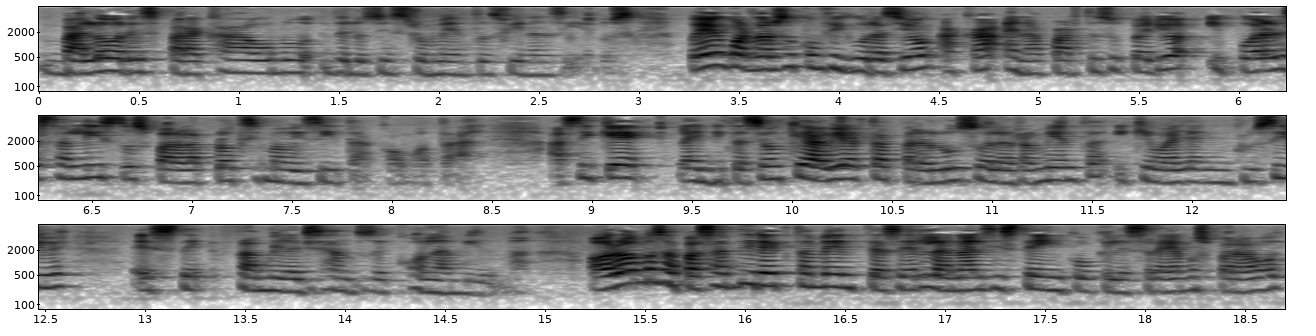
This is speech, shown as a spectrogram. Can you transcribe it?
valores para cada uno de los instrumentos financieros. Pueden guardar su configuración acá en la parte superior y poder estar listos para la próxima visita como tal. Así que la invitación queda abierta para el uso de la herramienta y que vayan inclusive este, familiarizándose con la misma. Ahora vamos a pasar directamente a hacer el análisis técnico que les traemos para hoy,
